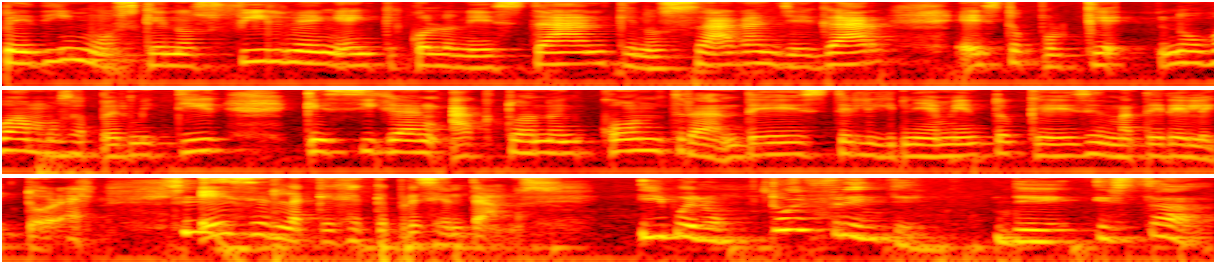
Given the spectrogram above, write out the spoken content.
pedimos que nos filmen en qué colonia están, que nos hagan llegar esto porque no vamos a permitir que sigan actuando en contra de este lineamiento que es en materia electoral. Esa es la queja que presentamos. Y bueno, tú al frente de esta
